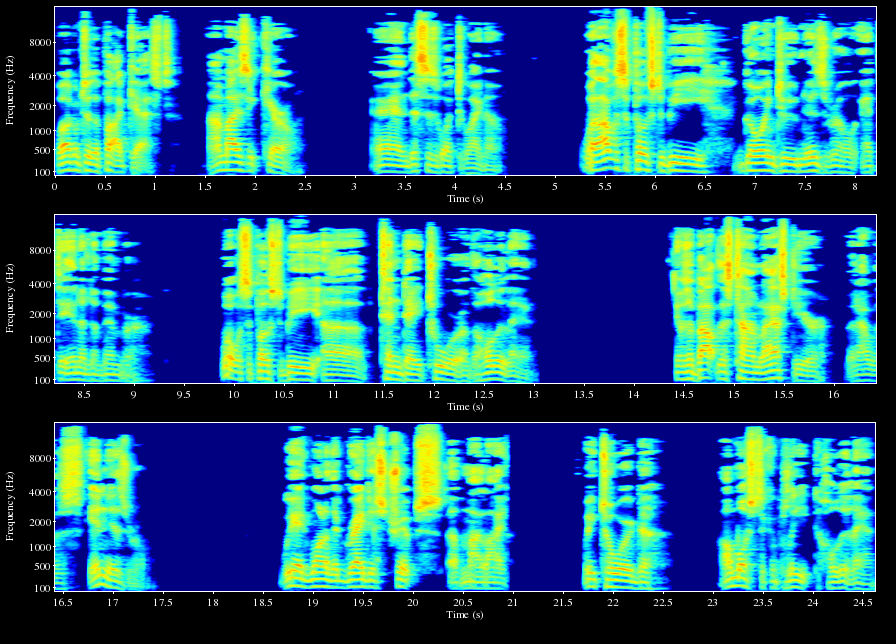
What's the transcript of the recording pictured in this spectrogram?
Welcome to the podcast. I'm Isaac Carroll, and this is What Do I Know? Well, I was supposed to be going to Israel at the end of November. What was supposed to be a 10 day tour of the Holy Land. It was about this time last year that I was in Israel. We had one of the greatest trips of my life. We toured almost the complete Holy Land,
